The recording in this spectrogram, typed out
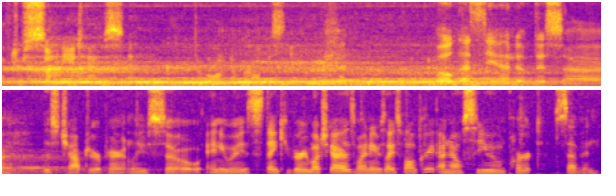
after so many attempts and the wrong number, obviously. well, that's the end of this uh, this chapter, apparently. So, anyways, thank you very much, guys. My name is Ice Valkyrie, and I'll see you in part seven.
